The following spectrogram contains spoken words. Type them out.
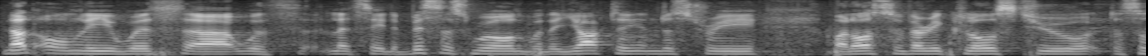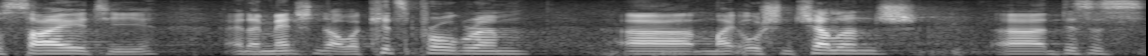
not only with uh, with let's say the business world, with the yachting industry, but also very close to the society. And I mentioned our kids program, uh, my Ocean Challenge. Uh, this is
